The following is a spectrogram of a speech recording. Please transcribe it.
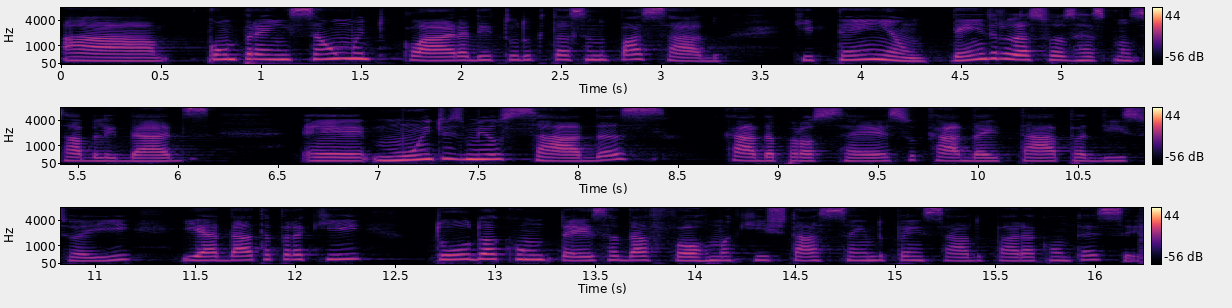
a compreensão muito clara de tudo que está sendo passado, que tenham, dentro das suas responsabilidades, é, muito esmiuçadas cada processo, cada etapa disso aí, e a data para que tudo aconteça da forma que está sendo pensado para acontecer.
